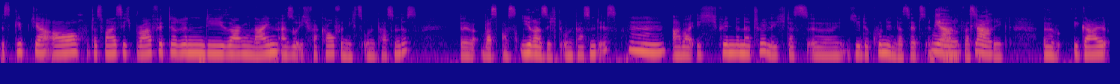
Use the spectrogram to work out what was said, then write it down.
es gibt ja auch, das weiß ich, Brafitterinnen, die sagen, nein, also ich verkaufe nichts Unpassendes, äh, was aus ihrer Sicht unpassend ist. Hm. Aber ich finde natürlich, dass äh, jede Kundin das selbst entscheidet, was klar. sie trägt. Äh, egal,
